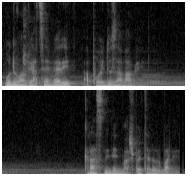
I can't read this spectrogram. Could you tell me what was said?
Budú vám viacej veriť a pôjdu za vami. Krásny deň, váš Peter Urbanec.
